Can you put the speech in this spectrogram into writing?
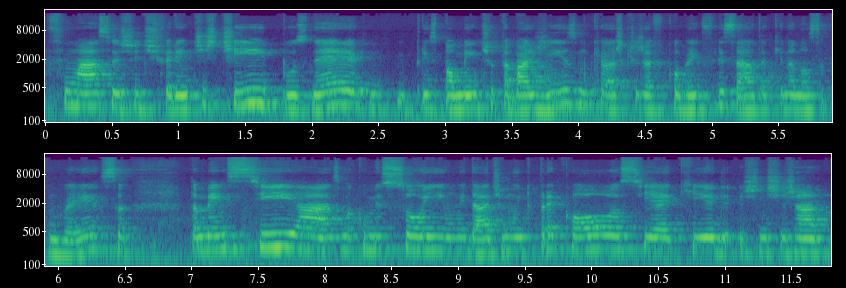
fumaças de diferentes tipos, né, principalmente o tabagismo, que eu acho que já ficou bem frisado aqui na nossa conversa. Também se a asma começou em uma idade muito precoce, é que a gente já,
